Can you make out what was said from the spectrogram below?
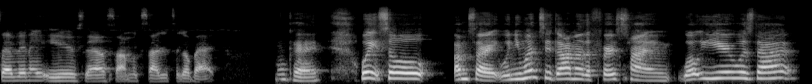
seven eight years now so i'm excited to go back. Okay. Wait so i'm sorry when you went to ghana the first time what year was that?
